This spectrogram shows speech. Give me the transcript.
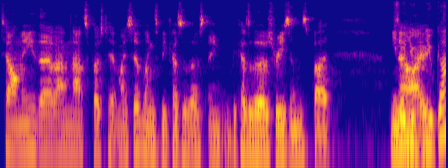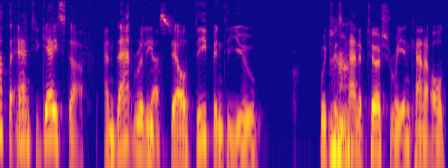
tell me that I'm not supposed to hit my siblings because of those things, because of those reasons. But you so know, you, I, you got the yeah. anti-gay stuff, and that really Yes. delved deep into you, which is kind of tertiary and kind of Old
